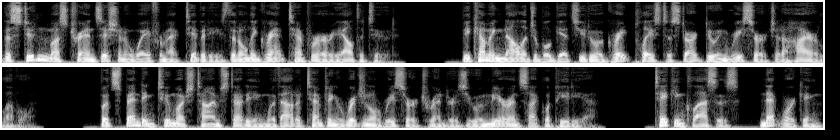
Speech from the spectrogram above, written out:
the student must transition away from activities that only grant temporary altitude. Becoming knowledgeable gets you to a great place to start doing research at a higher level. But spending too much time studying without attempting original research renders you a mere encyclopedia. Taking classes, networking,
